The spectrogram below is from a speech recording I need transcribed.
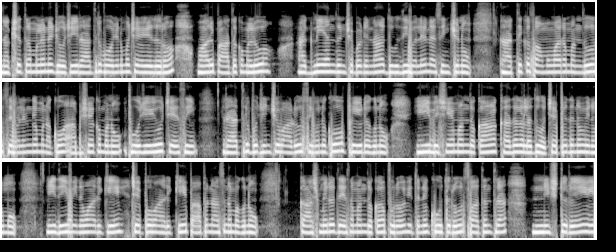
నక్షత్రములను చూచి రాత్రి భోజనము చేయుదురో వారి పాతకములు అగ్నియందుంచబడిన దూది వలె నశించును. కార్తీక సోమవారం అందు శివలింగమునకు అభిషేకమును పూజయు చేసి రాత్రి భుజించువాడు శివునకు ప్రియుడగును. ఈ విషయమందొక కథ గలదు చెప్పెదను వినుము. ఇది వినువారికి చెప్పువారికి పాపనాశనమగును కాశ్మీర దేశమందొక పురోహితుని కూతురు స్వాతంత్ర నిష్ఠురి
